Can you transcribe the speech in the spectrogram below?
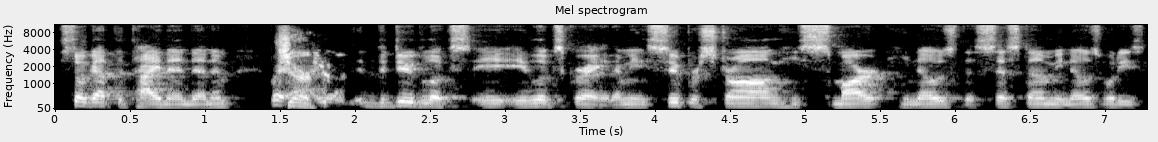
still got the tight end in him. But sure, the dude looks he, he, looks great. I mean, he's super strong. He's smart. He knows the system. He knows what he's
